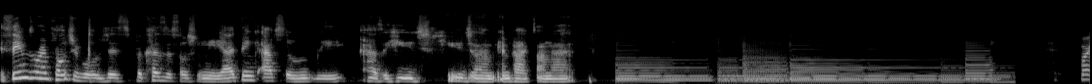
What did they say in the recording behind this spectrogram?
it seems more approachable just because of social media. I think absolutely has a huge, huge um, impact on that. For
